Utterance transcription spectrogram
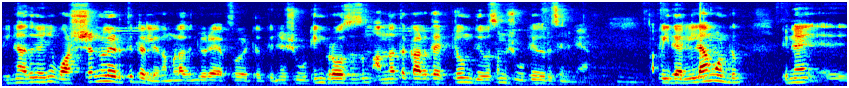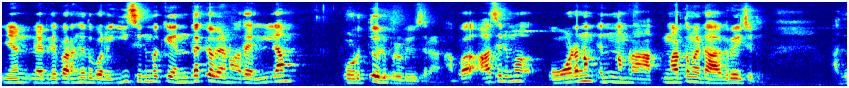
പിന്നെ അത് കഴിഞ്ഞ് വർഷങ്ങൾ എടുത്തിട്ടല്ലേ നമ്മൾ അതിന്റെ ഒരു എഫേർട്ട് പിന്നെ ഷൂട്ടിംഗ് പ്രോസസ്സും അന്നത്തെ കാലത്ത് ഏറ്റവും ദിവസം ഷൂട്ട് ചെയ്തൊരു സിനിമയാണ്. അപ്പോൾ ഇതെല്ലാം കൊണ്ടും പിന്നെ ഞാൻ നേരത്തെ പറഞ്ഞതുപോലെ ഈ സിനിമയ്ക്ക് എന്തൊക്കെ വേണോ അതെല്ലാം കൊടുത്ത ഒരു പ്രൊഡ്യൂസറാണ് അപ്പോൾ ആ സിനിമ ഓടണം എന്ന് നമ്മൾ ആത്മാർത്ഥമായിട്ട് ആഗ്രഹിച്ചിരുന്നു. അത്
